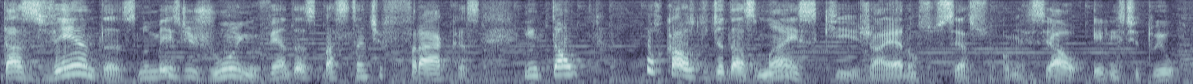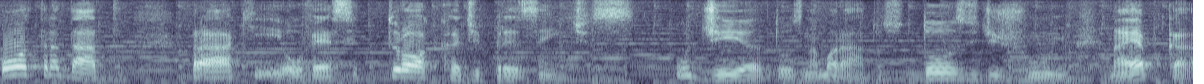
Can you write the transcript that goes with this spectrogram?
das vendas no mês de junho, vendas bastante fracas. Então, por causa do Dia das Mães, que já era um sucesso comercial, ele instituiu outra data para que houvesse troca de presentes. O Dia dos Namorados, 12 de junho. Na época,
